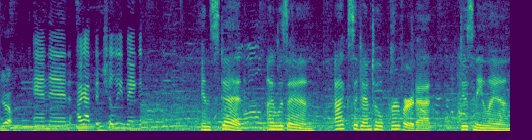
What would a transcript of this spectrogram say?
Yeah. and then I got the chili mango. Instead, I was an accidental pervert at Disneyland.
